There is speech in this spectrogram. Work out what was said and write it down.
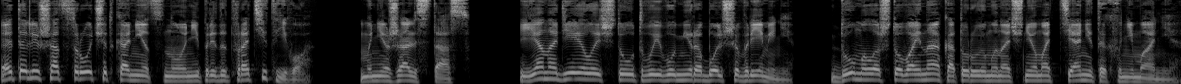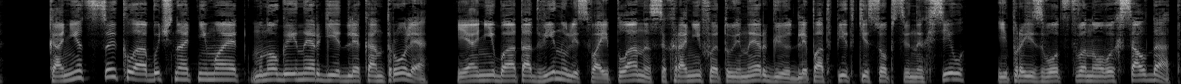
это лишь отсрочит конец, но не предотвратит его. Мне жаль, Стас. Я надеялась, что у твоего мира больше времени. Думала, что война, которую мы начнем, оттянет их внимание. Конец цикла обычно отнимает много энергии для контроля, и они бы отодвинули свои планы, сохранив эту энергию для подпитки собственных сил и производства новых солдат.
